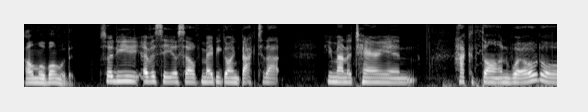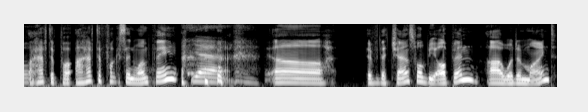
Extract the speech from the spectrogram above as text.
I'll move on with it. So, do you ever see yourself maybe going back to that humanitarian hackathon world, or I have to po- I have to focus on one thing. yeah, uh, if the chance will be open, I wouldn't mind.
